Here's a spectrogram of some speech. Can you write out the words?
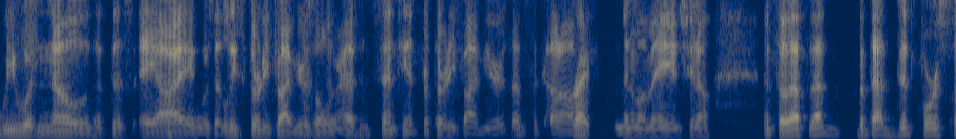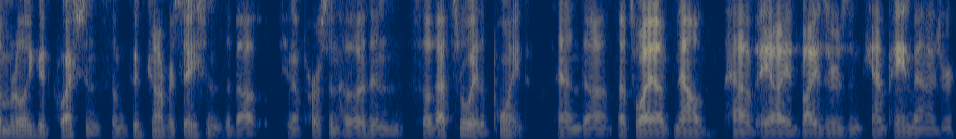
we wouldn't know that this AI was at least 35 years old or had been sentient for 35 years. That's the cutoff right. minimum age, you know. And so that's that. But that did force some really good questions, some good conversations about you know personhood, and so that's really the point. And uh, that's why I've now have AI advisors and campaign manager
